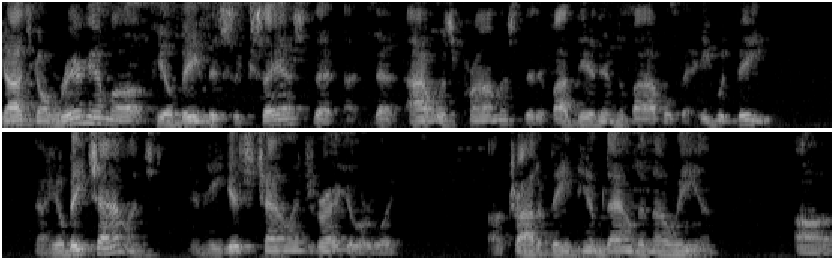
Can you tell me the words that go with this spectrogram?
God's going to rear him up. He'll be the success that that I was promised that if I did in the Bible that he would be. Now he'll be challenged, and he gets challenged regularly. Uh, try to beat him down to no end. Uh,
